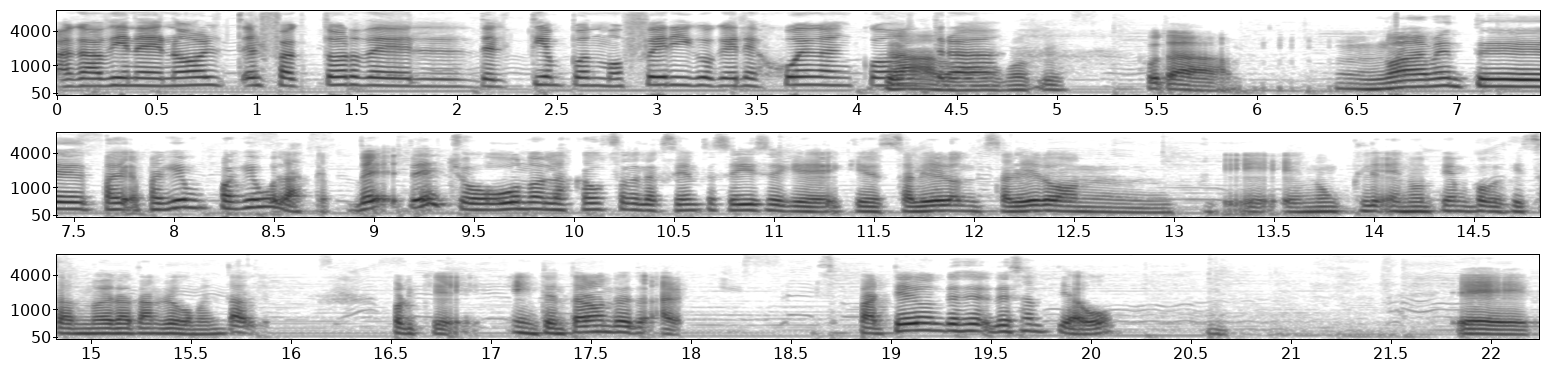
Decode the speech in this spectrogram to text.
acá viene ¿no? el, factor del, tiempo atmosférico que les juega en contra. puta, nuevamente, ¿para qué, qué, volaste? De, hecho, una de las causas del accidente se dice que, salieron, salieron eh, en un, en un tiempo que quizás no era tan recomendable porque intentaron, de, partieron de, Santiago, eh,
